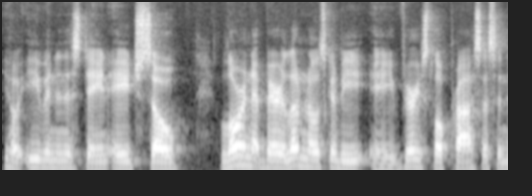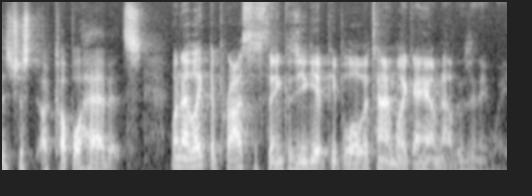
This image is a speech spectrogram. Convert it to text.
you know, even in this day and age. So lowering that barrier, let them know it's going to be a very slow process and it's just a couple habits. When I like the process thing because you get people all the time like, I am not losing any weight.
